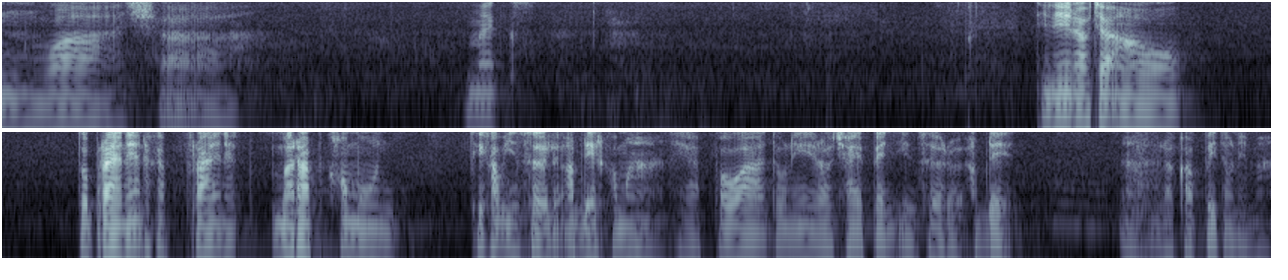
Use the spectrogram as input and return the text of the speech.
n ว่าชา max ทีนี้เราจะเอาตัวแปรนี้นะครับ fry เนี่ยมารับข้อมูล ที่เขา insert หรืออัปเดตเข้ามานะครับ เพราะว่าตรงนี้เราใช้เป็น insert หรืออัปเดตอ่าแล้วก็ปิดตรงนี้มา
